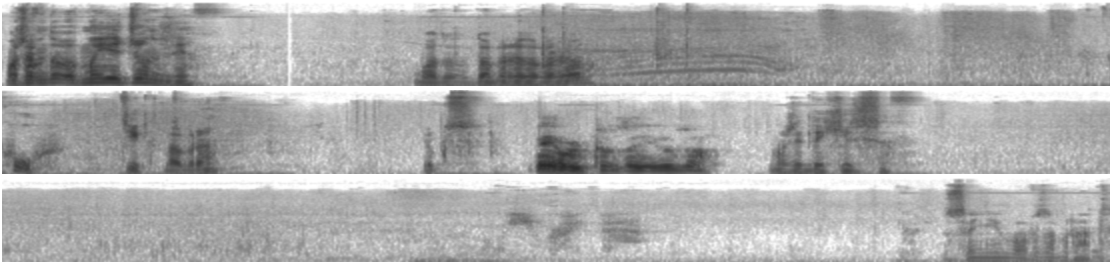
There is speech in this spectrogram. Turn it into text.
Може в, в мої джунглі. О, добре, добре. Хух, тік, добре. Люкс. Я ульту заюзав. Може йди хілься. Заїбав забрати.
